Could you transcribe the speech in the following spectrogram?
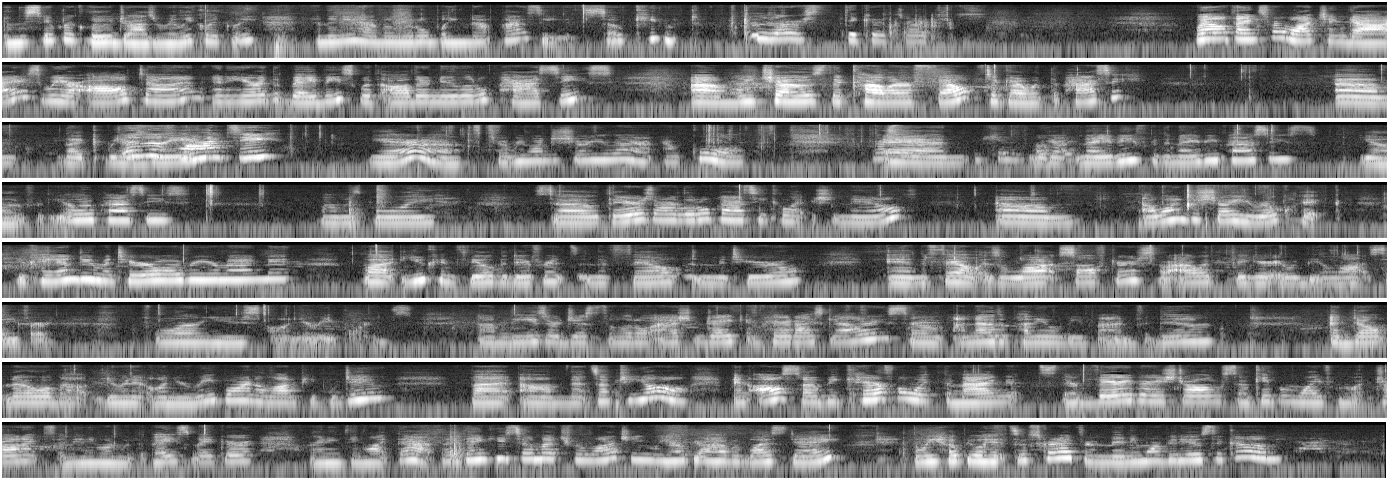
And the super glue dries really quickly. And then you have a little blinged out passy. It's so cute. Those are sticker charges. Well, thanks for watching, guys. We are all done. And here are the babies with all their new little passies. Um, we chose the color felt to go with the passy. Um, like we have This is green. mine, see? Yeah, Toby wanted to show you that. How cool. And we got navy for the navy passies, yellow for the yellow passies, mama's boy. So there's our little passy collection now. Um, I wanted to show you real quick. You can do material over your magnet, but you can feel the difference in the felt and the material. And the felt is a lot softer, so I would figure it would be a lot safer for use on your reborns. Um, these are just the little Ashton Drake and Paradise Galleries, so I know the putty will be fine for them. I don't know about doing it on your reborn. A lot of people do, but um, that's up to y'all. And also, be careful with the magnets. They're very, very strong, so keep them away from electronics and anyone with a pacemaker or anything like that. But thank you so much for watching. We hope y'all have a blessed day, and we hope you'll hit subscribe for many more videos to come.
